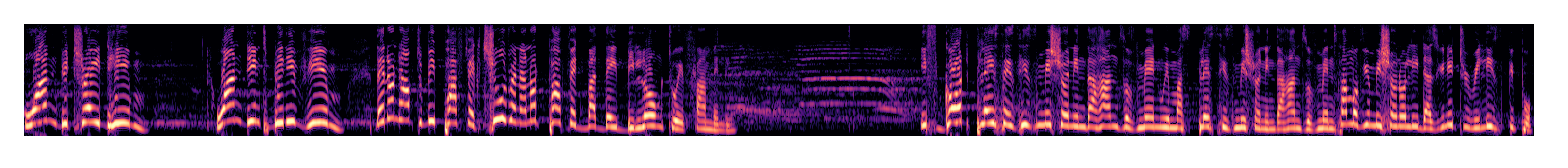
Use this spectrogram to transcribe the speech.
One betrayed him. One didn't believe him. They don't have to be perfect. Children are not perfect, but they belong to a family. If God places his mission in the hands of men, we must place his mission in the hands of men. Some of you missional leaders, you need to release people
